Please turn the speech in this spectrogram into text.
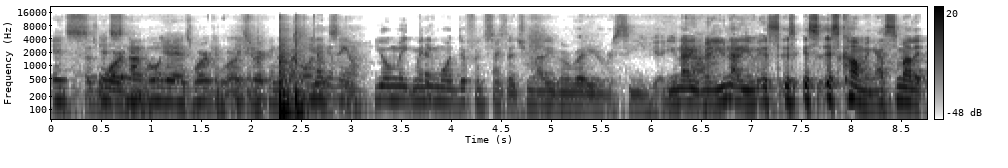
It's, It's it's, working. not going. Yeah, it's working. It's Working. working. It's not going Look to at the me. same. You'll make many more differences that you're not even ready to receive yet. You're not even. You're not even. It's it's it's, it's coming. I smell it.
